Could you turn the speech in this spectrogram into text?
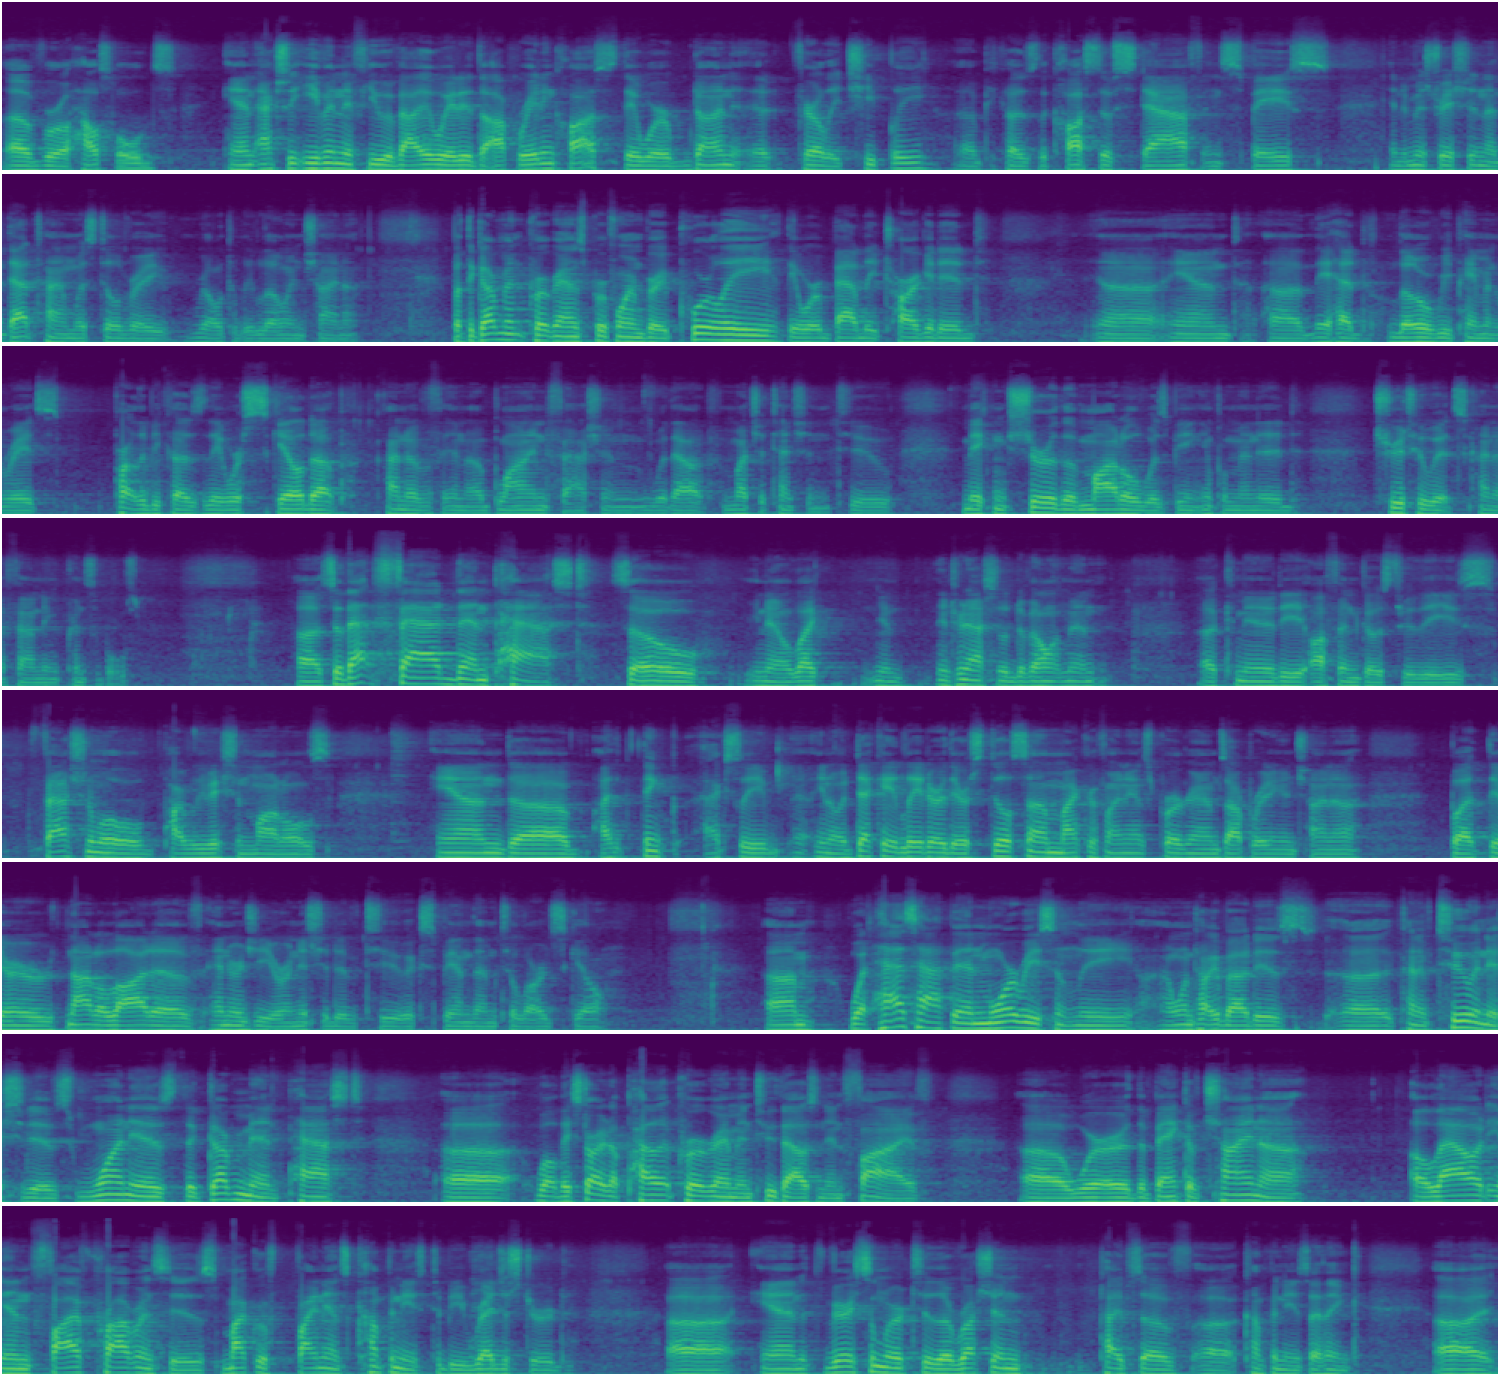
of rural households. And actually, even if you evaluated the operating costs, they were done fairly cheaply uh, because the cost of staff and space and administration at that time was still very relatively low in China. But the government programs performed very poorly. They were badly targeted uh, and uh, they had low repayment rates, partly because they were scaled up kind of in a blind fashion without much attention to making sure the model was being implemented true to its kind of founding principles. Uh, so that fad then passed. So, you know, like you know, international development uh, community often goes through these fashionable population models and uh, I think actually, you know, a decade later, there's still some microfinance programs operating in China, but there's not a lot of energy or initiative to expand them to large scale. Um, what has happened more recently, I want to talk about is uh, kind of two initiatives. One is the government passed, uh, well, they started a pilot program in 2005 uh, where the Bank of China allowed in five provinces microfinance companies to be registered. Uh, and it's very similar to the Russian types of uh, companies, I think. Uh,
